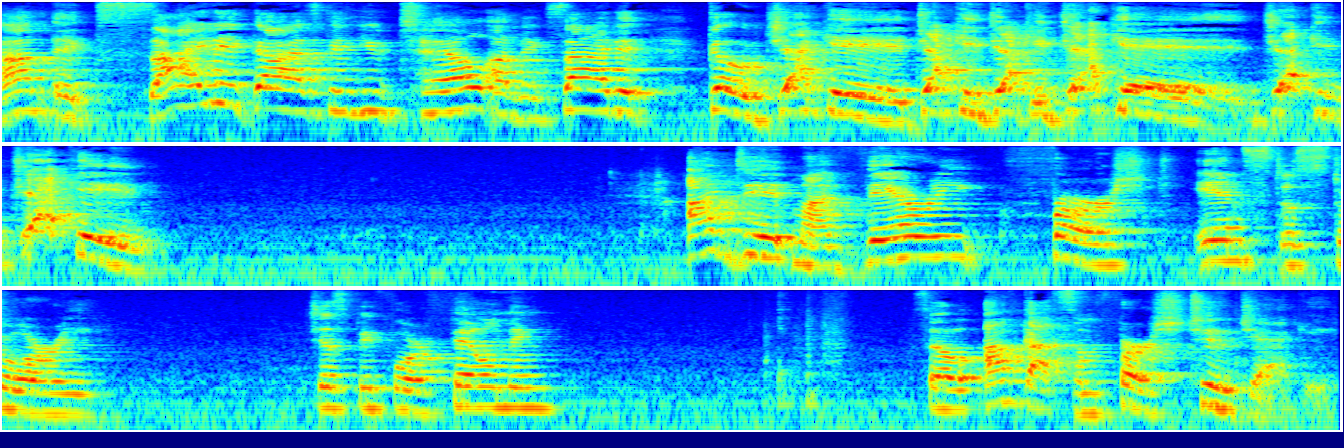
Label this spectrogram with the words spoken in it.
I'm excited, guys. Can you tell I'm excited? Go, Jackie, Jackie, Jackie, Jackie, Jackie, Jackie. I did my very first Insta story just before filming. So I've got some first too, Jackie.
